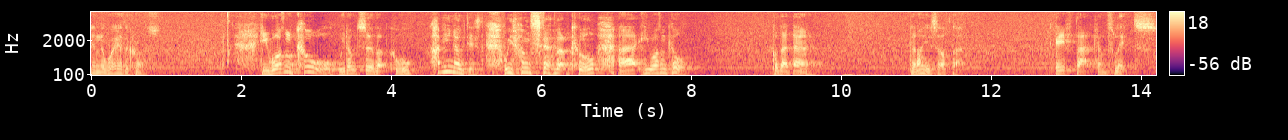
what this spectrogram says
in the way of the cross. He wasn't cool. We don't serve up cool. Have you noticed? We don't serve up cool. Uh, he wasn't cool. Put that down. Deny yourself that. If that conflicts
